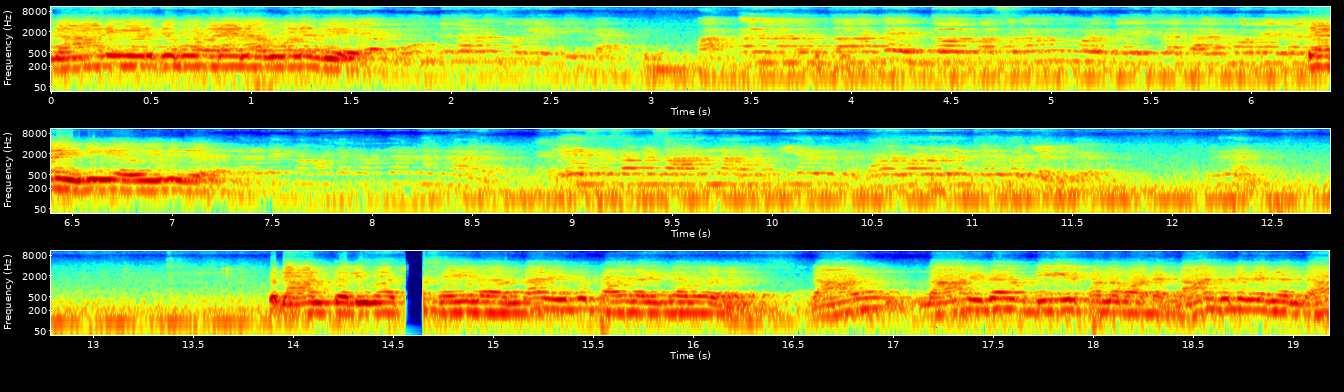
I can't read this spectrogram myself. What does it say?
நான் இருக்க போறேன் உங்களுக்கு. சரி நீங்க இருங்க. நான் தெளிவா செயலா தான் இது பதிலளிக்க வேண்டும் நான் நான் இதை டீல் பண்ண மாட்டேன். நான் சொல்லுவது என்னன்னா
